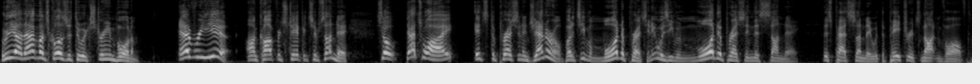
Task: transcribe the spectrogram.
we are that much closer to extreme boredom every year on Conference Championship Sunday. So that's why it's depressing in general, but it's even more depressing. It was even more depressing this Sunday, this past Sunday, with the Patriots not involved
